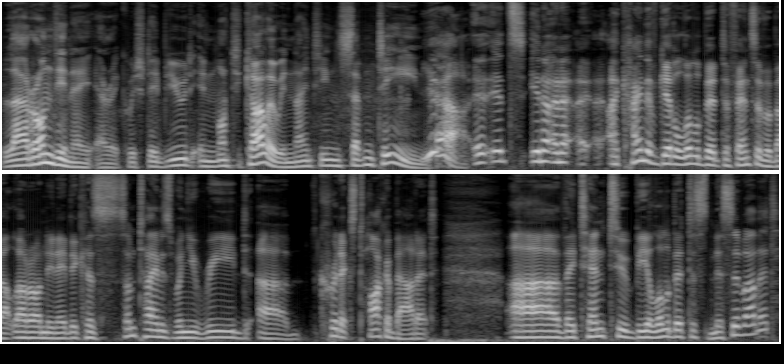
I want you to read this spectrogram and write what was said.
La Rondine, Eric, which debuted in Monte Carlo in 1917. Yeah, it's, you know, and I, I kind of get a little bit defensive about La Rondine because sometimes when you read uh, critics talk about it, uh, they tend to be a little bit dismissive of it.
